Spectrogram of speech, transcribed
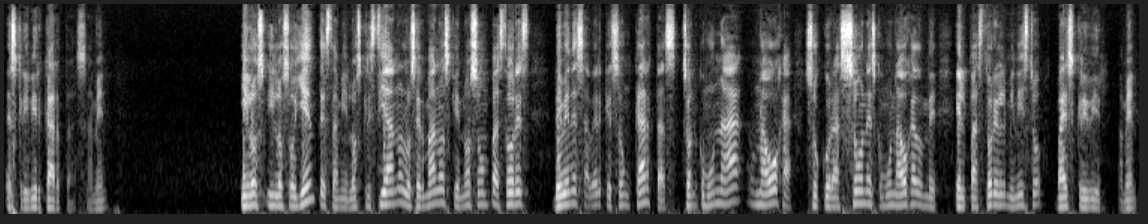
Escribir cartas. Amén. Y los, y los oyentes también, los cristianos, los hermanos que no son pastores, deben de saber que son cartas, son como una, una hoja, su corazón es como una hoja donde el pastor el ministro va a escribir. Amén.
